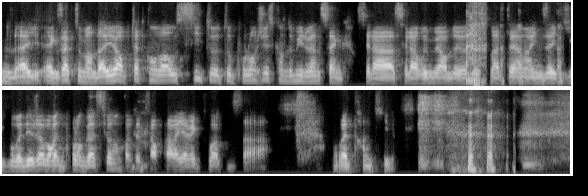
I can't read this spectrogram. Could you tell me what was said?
Exactement. D'ailleurs, peut-être qu'on va aussi te, prolonger jusqu'en 2025. C'est la, la rumeur de, ce matin. Inzaghi qui pourrait déjà avoir une prolongation. Donc, on va peut-être faire pareil avec toi. Comme ça, on va être tranquille.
